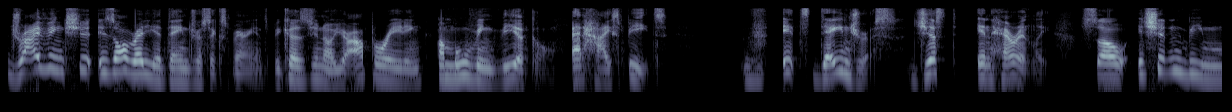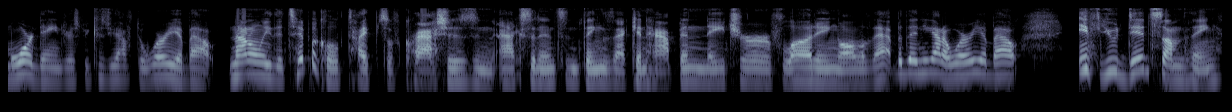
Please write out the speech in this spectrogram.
driving sh- is already a dangerous experience because you know you're operating a moving vehicle at high speeds. It's dangerous just inherently. So it shouldn't be more dangerous because you have to worry about not only the typical types of crashes and accidents and things that can happen, nature, flooding, all of that, but then you got to worry about if you did something,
